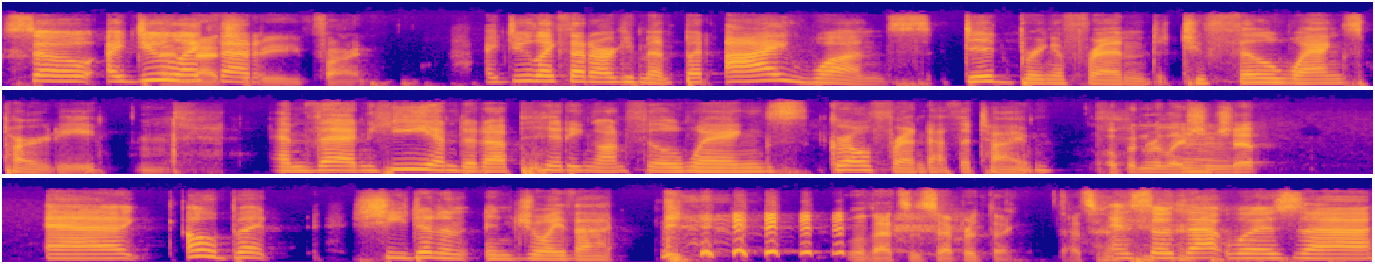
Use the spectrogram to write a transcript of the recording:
So I do and like that, that. should be fine." I do like that argument, but I once did bring a friend to Phil Wang's party. Mm. And then he ended up hitting on Phil Wang's girlfriend at the time. Open relationship. Uh, oh, but she didn't enjoy that. Well, that's a separate thing. That's and so that was uh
